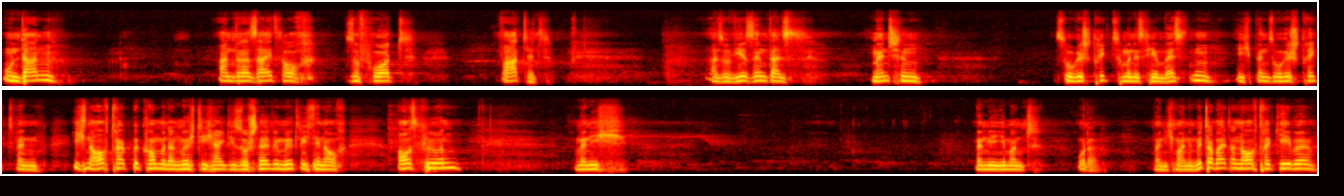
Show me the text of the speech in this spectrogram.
und dann andererseits auch sofort wartet. Also wir sind als Menschen so gestrickt, zumindest hier im Westen. Ich bin so gestrickt, wenn ich einen Auftrag bekomme, dann möchte ich eigentlich so schnell wie möglich den auch ausführen. Wenn ich wenn mir jemand oder wenn ich meinen Mitarbeitern einen Auftrag gebe,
